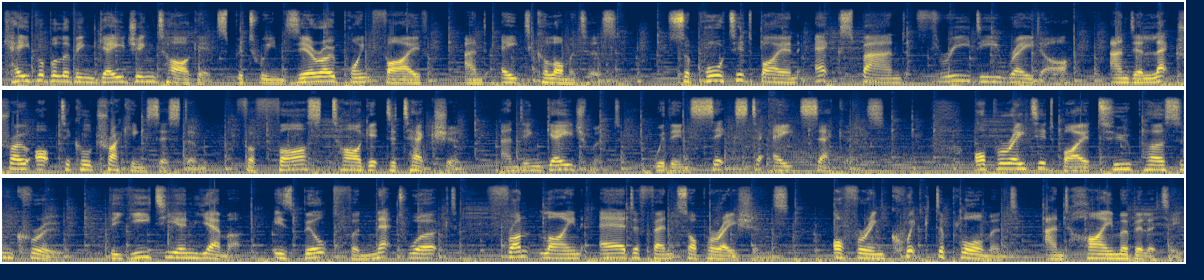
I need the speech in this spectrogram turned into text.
capable of engaging targets between 0.5 and 8 kilometers. Supported by an X-band 3D radar and electro-optical tracking system for fast target detection and engagement within 6 to 8 seconds. Operated by a two-person crew, the Yitian Yema is built for networked, frontline air defense operations, offering quick deployment and high mobility.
